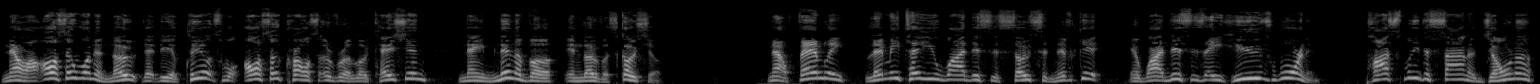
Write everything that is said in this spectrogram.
Now, I also want to note that the eclipse will also cross over a location named Nineveh in Nova Scotia. Now, family, let me tell you why this is so significant and why this is a huge warning. Possibly the sign of Jonah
